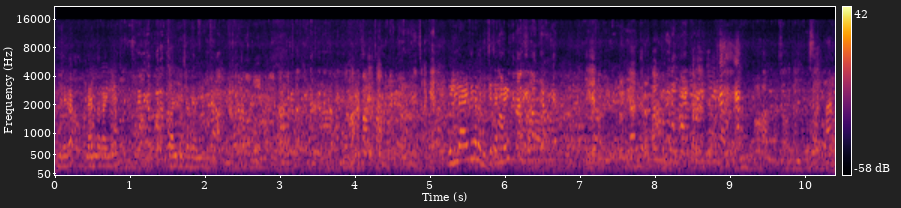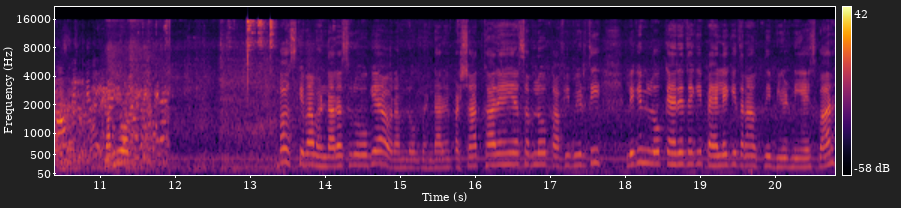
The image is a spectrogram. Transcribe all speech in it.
मिलेगा। लाइन लगाइए। सारी पैसा चलिए बस, उसके बाद भंडारा शुरू हो गया और हम लोग भंडारे में प्रसाद खा रहे हैं। ये सब लोग, काफ़ी भीड़ थी। लेकिन लोग कह रहे थे कि पहले की तरह उतनी भीड़ नहीं है इस बार।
